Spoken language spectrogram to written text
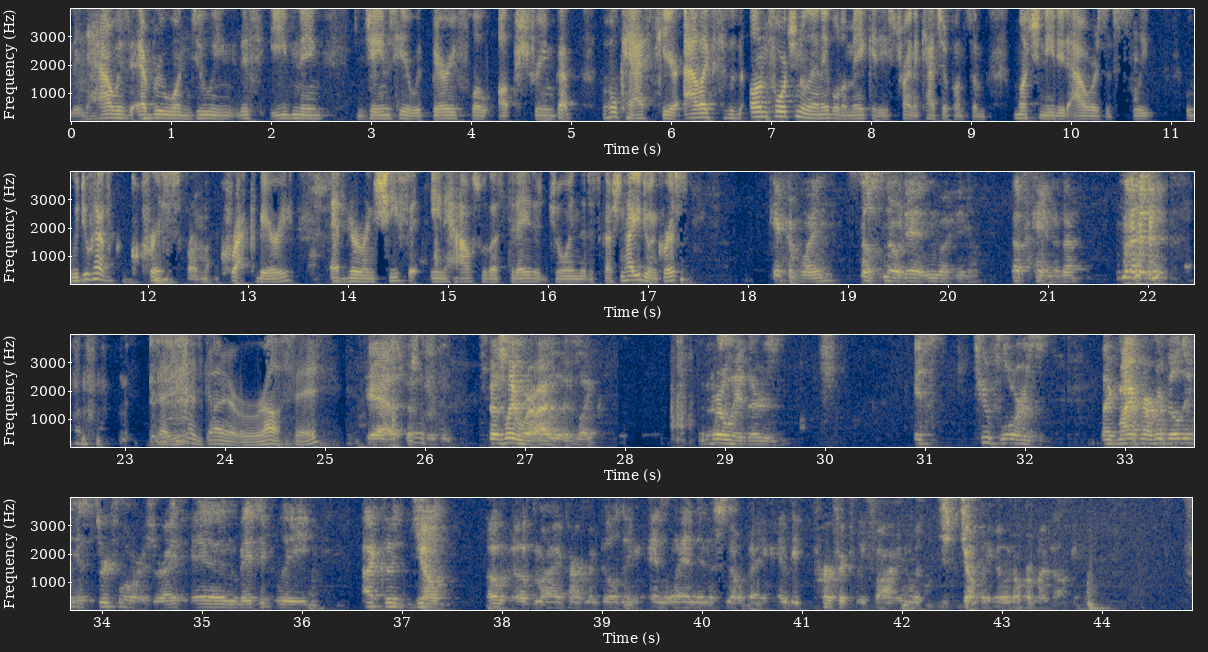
and how is everyone doing this evening? James here with Barry Flow Upstream. Got the whole cast here. Alex was unfortunately unable to make it. He's trying to catch up on some much needed hours of sleep. But we do have Chris from Crackberry, editor in chief, in house with us today to join the discussion. How are you doing, Chris? Can't complain. Still snowed in, but you know that's Canada. yeah, you guys got it rough, eh? Yeah, especially especially where I live. Like literally, there's it's two floors. Like my apartment building is three floors, right? And basically, I could jump out of my apartment building and land in a snowbank and be perfectly fine with just jumping out over my balcony.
